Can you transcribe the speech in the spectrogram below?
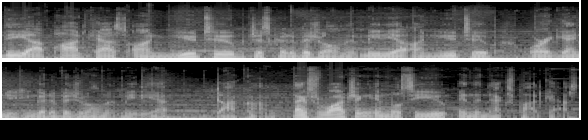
the uh, podcast on YouTube. Just go to Visual Element Media on YouTube, or again, you can go to visualelementmedia.com. Thanks for watching, and we'll see you in the next podcast.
